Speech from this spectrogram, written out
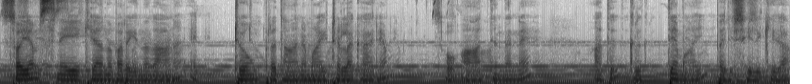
സ്വയം സ്നേഹിക്കുക എന്ന് പറയുന്നതാണ് ഏറ്റവും പ്രധാനമായിട്ടുള്ള കാര്യം. സോ ആദ്യം തന്നെ അത് കൃത്യമായി പരിശീലിക്കുക.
